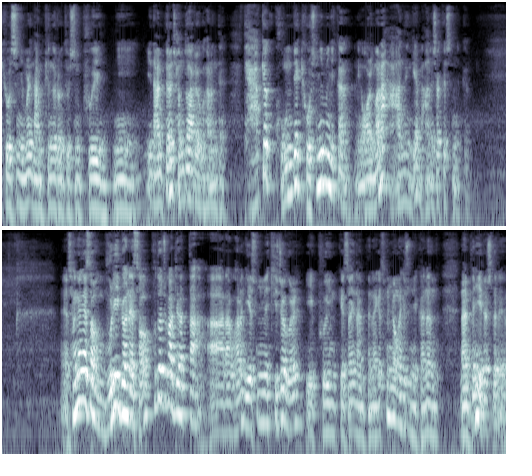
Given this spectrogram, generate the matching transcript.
교수님을 남편으로 두신 부인이 이 남편을 전도하려고 하는데 대학교 공대 교수님이니까 얼마나 아는 게 많으셨겠습니까? 성경에서 물이 변해서 포도주가 되었다라고 하는 예수님의 기적을 이 부인께서 이 남편에게 설명을 해주니까는 남편이 이러시더래요.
